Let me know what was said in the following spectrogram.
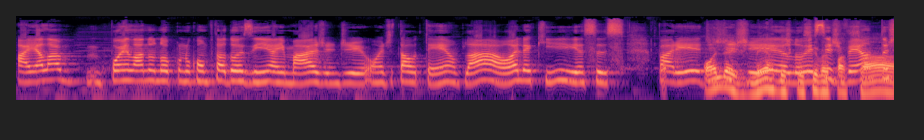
Aí ela põe lá no, no, no, computadorzinho a imagem de onde tá o templo. Ah, olha aqui essas paredes olha de gelo, esses ventos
